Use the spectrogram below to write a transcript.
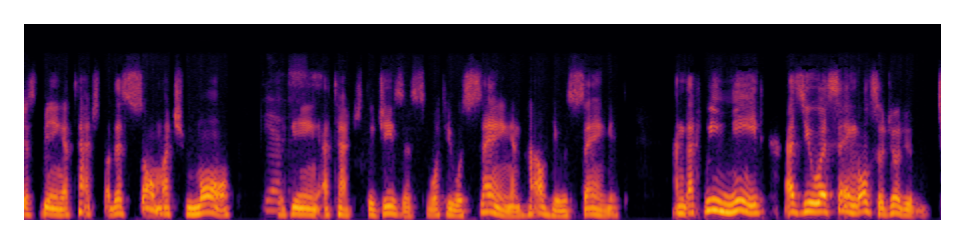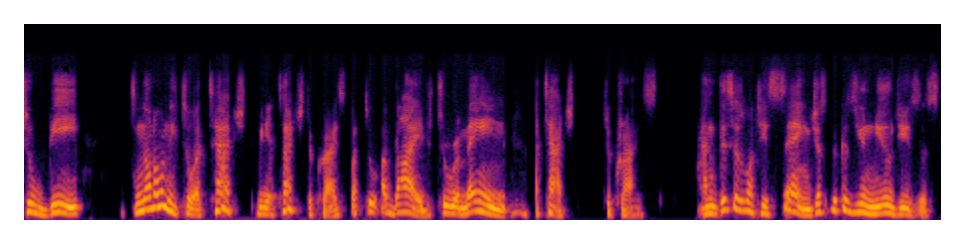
just being attached but there's so much more Yes. being attached to jesus what he was saying and how he was saying it and that we need as you were saying also george to be not only to attach be attached to christ but to abide to remain attached to christ. And this is what he's saying. Just because you knew jesus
